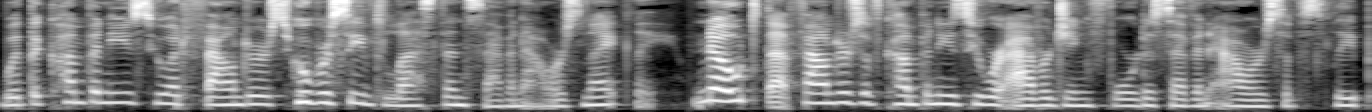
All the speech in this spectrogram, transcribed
with the companies who had founders who received less than seven hours nightly. Note that founders of companies who were averaging four to seven hours of sleep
